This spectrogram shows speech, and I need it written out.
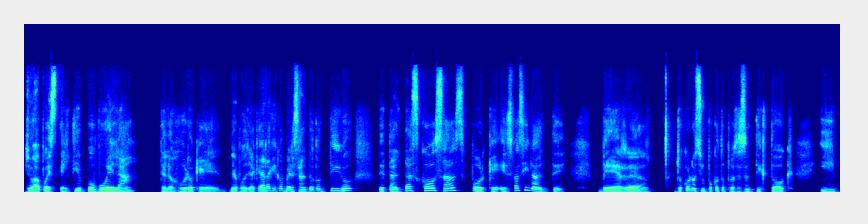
Yo, pues el tiempo vuela, te lo juro que me podría quedar aquí conversando contigo de tantas cosas porque es fascinante ver, eh, yo conocí un poco tu proceso en TikTok y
